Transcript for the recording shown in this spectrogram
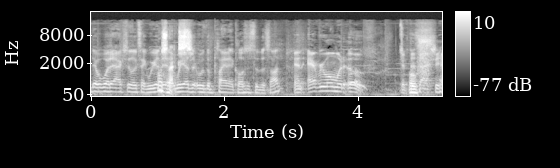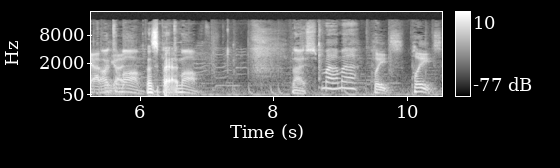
what it actually looks like. We are What's the, we are the, the planet closest to the sun. And everyone would oof if Oof. this actually happened. Talk to guys. mom. That's Talk to bad. mom. Nice. Mama. Please, please.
